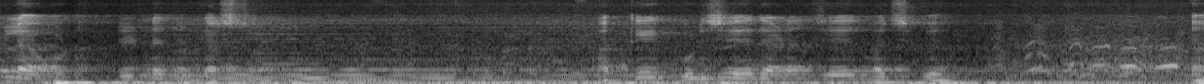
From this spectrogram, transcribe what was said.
ఒక్కటి లేకుండా రెండే కష్టం? అక్కే కుడి చేయదు ఎడం చేయదు మర్చిపోయాం. ఆ,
